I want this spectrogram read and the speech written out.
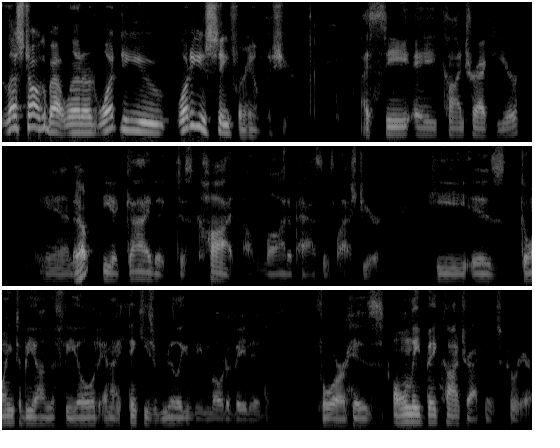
Let's talk about Leonard. What do you what do you see for him this year? I see a contract year, and yep. See a guy that just caught a lot of passes last year. He is going to be on the field, and I think he's really going to be motivated for his only big contract in his career.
